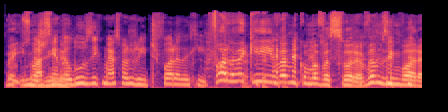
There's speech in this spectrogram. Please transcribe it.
Bem, Só acende a luz e começa aos gritos, fora daqui. Fora daqui, vamos com uma vassoura, vamos embora.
